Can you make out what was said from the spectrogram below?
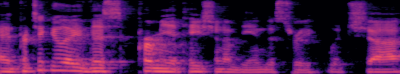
and particularly this permutation of the industry, which uh,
